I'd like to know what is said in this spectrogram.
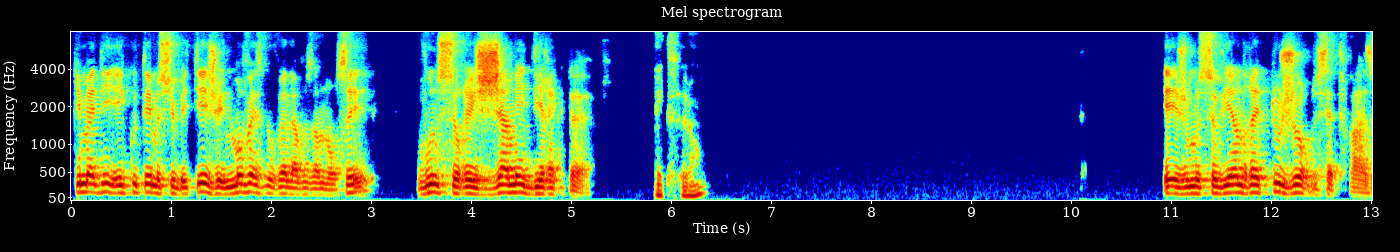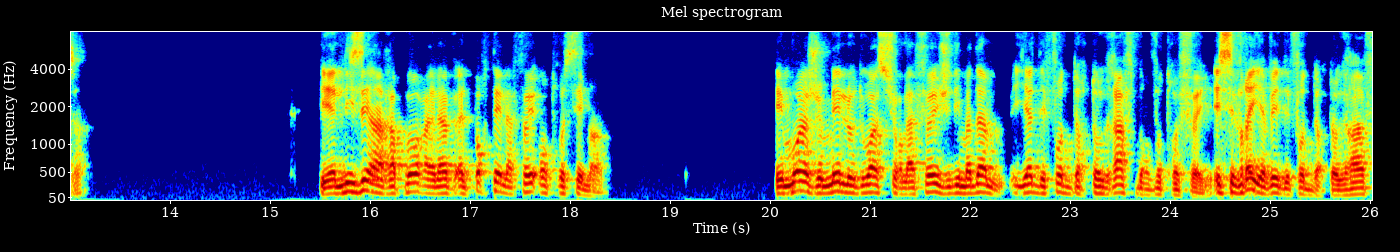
qui m'a dit, écoutez, monsieur Bétier, j'ai une mauvaise nouvelle à vous annoncer. Vous ne serez jamais directeur. Excellent. Et je me souviendrai toujours de cette phrase. Et elle lisait un rapport, elle portait la feuille entre ses mains. Et moi, je mets le doigt sur la feuille, je dis, Madame, il y a des fautes d'orthographe dans votre feuille. Et c'est vrai, il y avait des fautes d'orthographe.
